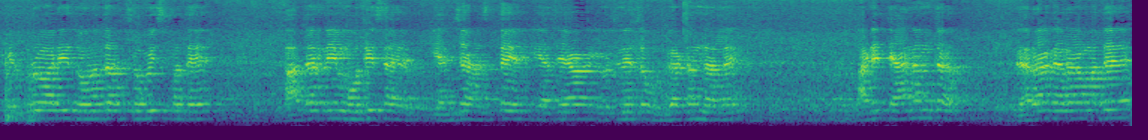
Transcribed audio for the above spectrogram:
फेब्रुवारी दोन हजार चोवीसमध्ये आदरणीय मोदी साहेब यांच्या हस्ते याच्या योजनेचं उद्घाटन झालंय. आणि त्यानंतर घराघरामध्ये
